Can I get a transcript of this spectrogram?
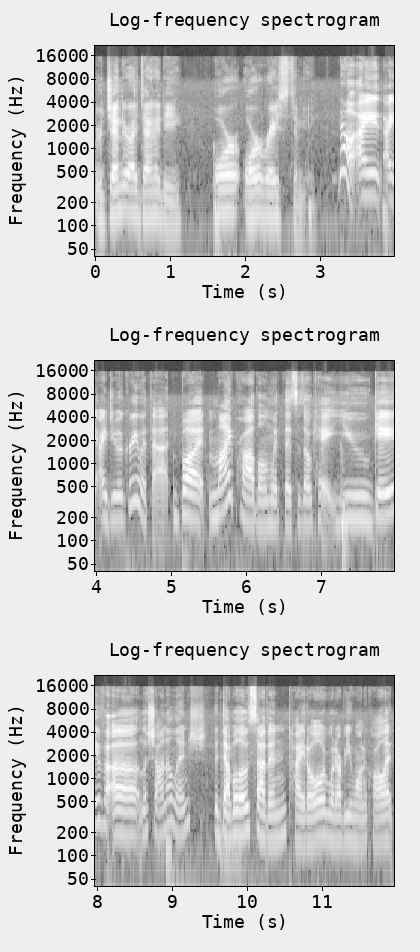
or gender identity or or race to me No, I, I, I do agree with that. But my problem with this is okay, you gave uh, Lashana Lynch the 007 title, or whatever you want to call it,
